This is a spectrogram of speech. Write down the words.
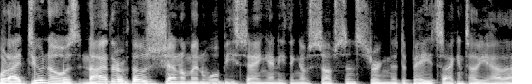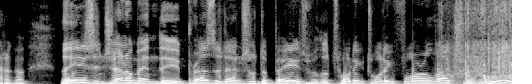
What I do know is neither of those gentlemen will be saying anything of substance during the debates. I can tell you how that'll go. Ladies and gentlemen, the presidential debates for the 2024 election. Ooh,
